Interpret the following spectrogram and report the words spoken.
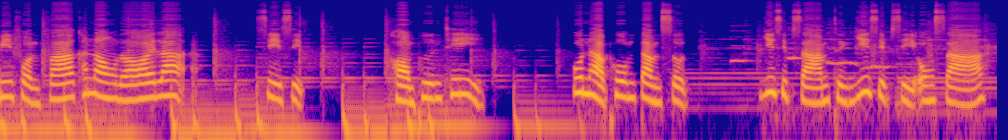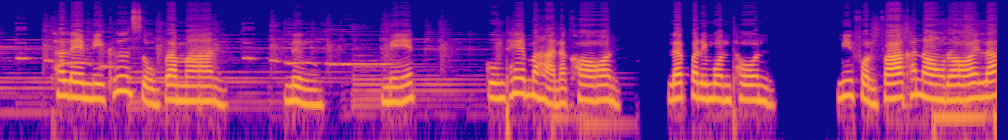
มีฝนฟ้าขนองร้อยละ 40 ของพื้นที่ อุณหภูมิต่ำสุด 23ถึง24 องศา ทะเลมีคลื่นสูงประมาณ 1 เมตร กรุงเทพมหานคร และปริมณฑล มีฝนฟ้าขนองร้อยละ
